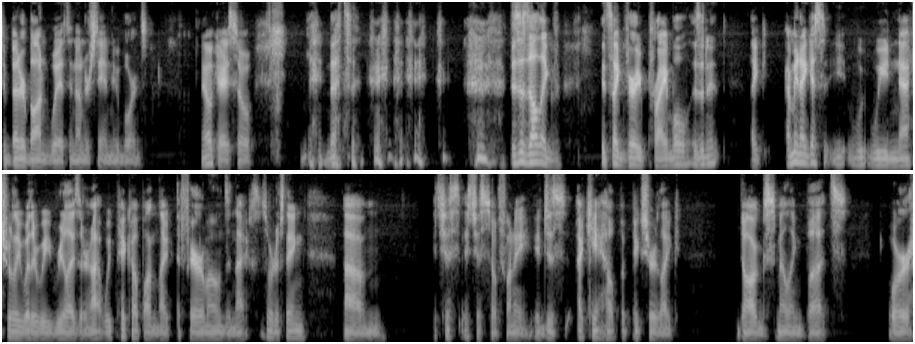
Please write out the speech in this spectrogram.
to better bond with and understand newborns. Okay, so that's this is all like it's like very primal, isn't it? Like I mean, I guess we naturally, whether we realize it or not, we pick up on like the pheromones and that sort of thing. Um, it's just, it's just so funny. It just, I can't help but picture like dogs smelling butts or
